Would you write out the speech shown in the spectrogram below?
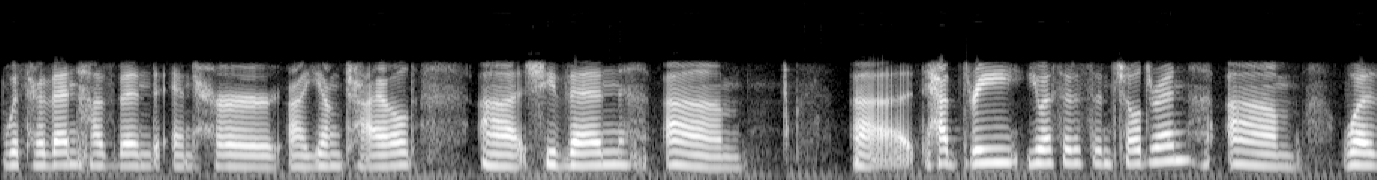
with her then husband and her uh, young child. Uh, she then um, uh, had three U.S. citizen children, um, was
